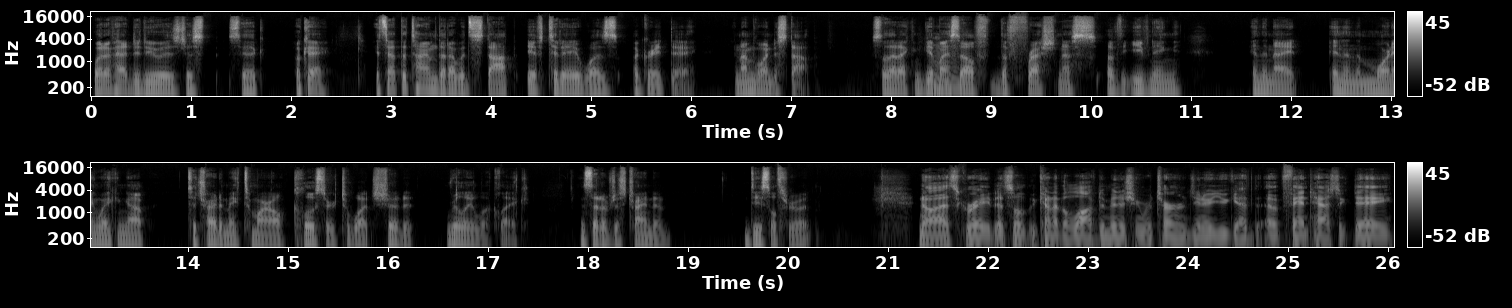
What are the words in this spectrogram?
what I've had to do is just say, like, okay, it's at the time that I would stop if today was a great day. And I'm going to stop so that I can give mm-hmm. myself the freshness of the evening in the night and then the morning waking up to try to make tomorrow closer to what should it really look like instead of just trying to diesel through it. No, that's great. That's a- kind of the law of diminishing returns. You know, you get a fantastic day,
